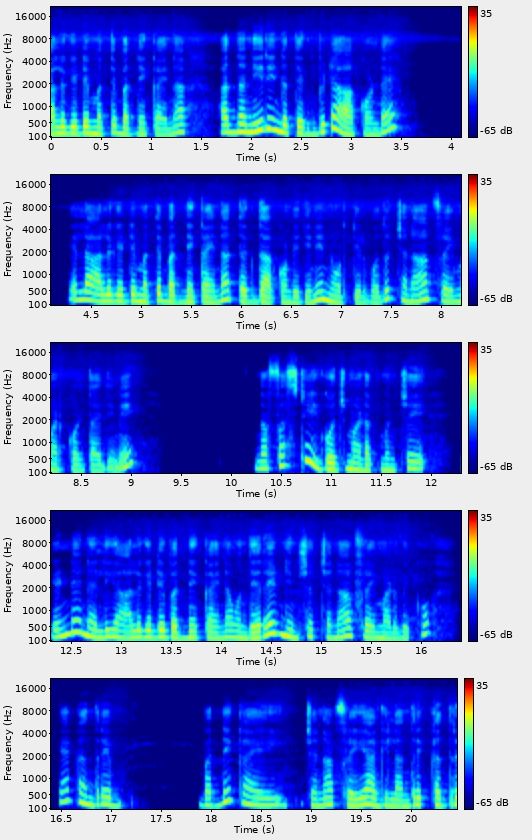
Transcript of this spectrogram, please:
ಆಲೂಗೆಡ್ಡೆ ಮತ್ತು ಬದನೆಕಾಯಿನ ಅದನ್ನ ನೀರಿಂದ ತೆಗೆದ್ಬಿಟ್ಟು ಹಾಕ್ಕೊಂಡೆ ಎಲ್ಲ ಆಲೂಗೆಡ್ಡೆ ಮತ್ತು ಬದನೆಕಾಯಿನ ತೆಗ್ದು ಹಾಕ್ಕೊಂಡಿದ್ದೀನಿ ನೋಡ್ತಿರ್ಬೋದು, ಚೆನ್ನಾಗಿ ಫ್ರೈ ಮಾಡ್ಕೊಳ್ತಾ ಇದ್ದೀನಿ. ನಾ ಫಸ್ಟ್ ಈ ಗೊಜ್ಜು ಮಾಡೋಕ್ಕೆ ಮುಂಚೆ ಎಣ್ಣೆಯಲ್ಲಿ ಆಲೂಗೆಡ್ಡೆ, ಬದನೆಕಾಯಿನ ಒಂದೆರಡು ನಿಮಿಷ ಚೆನ್ನಾಗಿ ಫ್ರೈ ಮಾಡಬೇಕು. ಯಾಕಂದರೆ ಬದನೆಕಾಯಿ ಚೆನ್ನಾಗಿ ಫ್ರೈ ಆಗಿಲ್ಲ ಅಂದರೆ ಕದ್ರ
